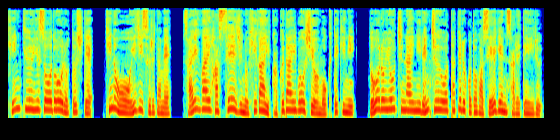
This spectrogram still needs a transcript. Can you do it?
緊急輸送道路として機能を維持するため、災害発生時の被害拡大防止を目的に、道路用地内に連中を立てることが制限されている。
